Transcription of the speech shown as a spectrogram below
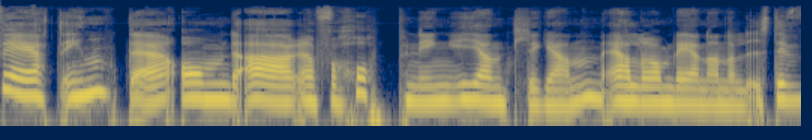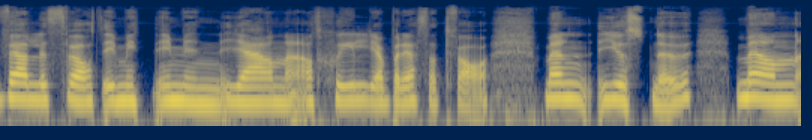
vet inte om det är en förhoppning egentligen eller om det är en analys. Det är väldigt svårt i, mitt, i min hjärna att skilja på dessa två, men just nu. Men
